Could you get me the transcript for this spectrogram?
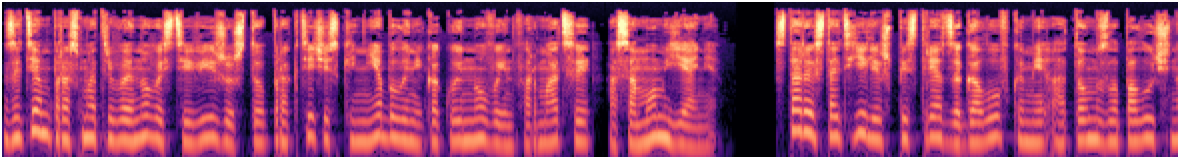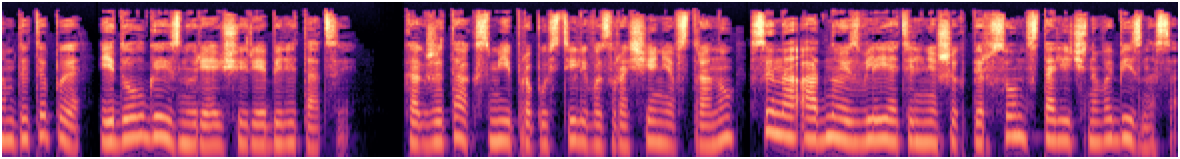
Затем, просматривая новости, вижу, что практически не было никакой новой информации о самом Яне. Старые статьи лишь пестрят заголовками о том злополучном ДТП и долгой изнуряющей реабилитации. Как же так СМИ пропустили возвращение в страну сына одной из влиятельнейших персон столичного бизнеса?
